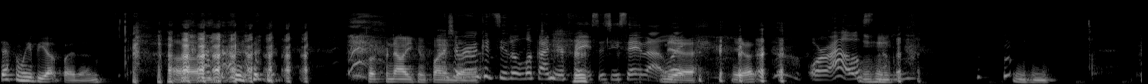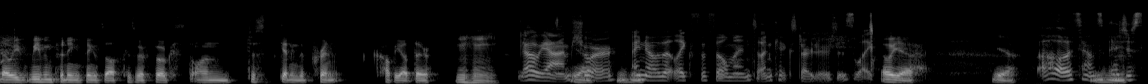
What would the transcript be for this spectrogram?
definitely be up by then. Um, but for now, you can I find. wish everyone uh, could see the look on your face as you say that. Like, yeah, yeah. or else. Mhm. hmm No, we've, we've been putting things off because we're focused on just getting the print copy out there. hmm Oh yeah, I'm Yeah, sure. I mhm. know that like fulfillment on Kickstarters is like, Oh yeah, yeah. oh, it sounds. It Mhm. just,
